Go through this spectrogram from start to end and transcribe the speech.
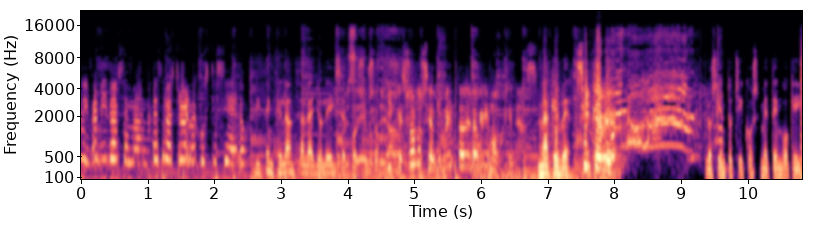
ni bebido en semana. Es nuestro héroe justiciero. Dicen que lanza la laser por sus ojos. Y que solo se alimenta de lagrimógenas. Na que ver. Sí que ver. Lo siento chicos, me tengo que ir.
